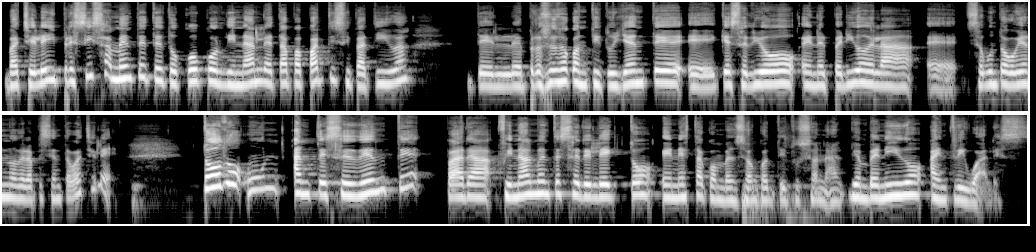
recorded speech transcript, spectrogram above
Bachelet y precisamente te tocó coordinar la etapa participativa del eh, proceso constituyente eh, que se dio en el periodo del segundo gobierno de la presidenta Bachelet todo un antecedente para finalmente ser electo en esta convención constitucional. Bienvenido a Entre Iguales.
